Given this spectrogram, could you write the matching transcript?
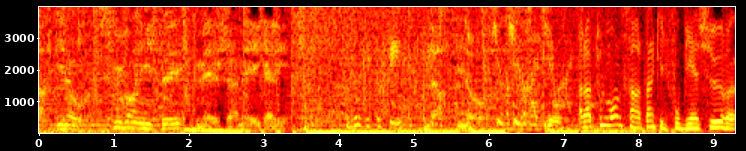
Martino, souvent imité, mais jamais égalé. Vous écoutez Martino. Cube, Radio. Alors, tout le monde s'entend qu'il faut bien sûr euh,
